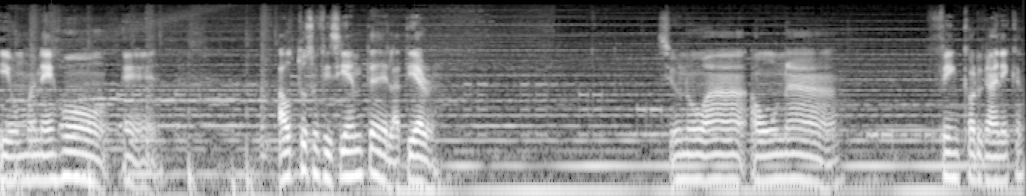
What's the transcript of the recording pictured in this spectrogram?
y, un manejo eh, autosuficiente de la tierra. Si uno va a una finca orgánica,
